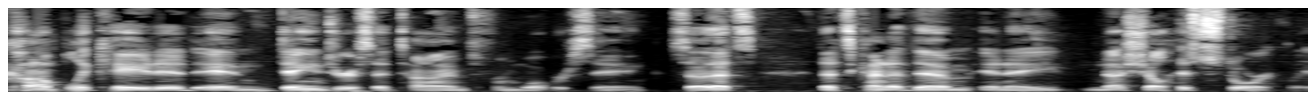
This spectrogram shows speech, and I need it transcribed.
complicated and dangerous at times from what we're seeing. So that's that's kind of them in a nutshell historically.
